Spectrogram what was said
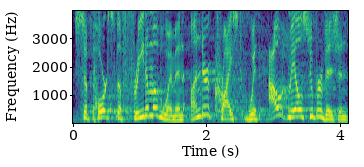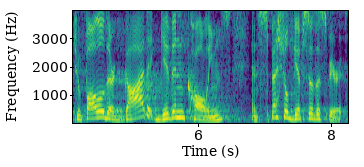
supports the freedom of women under Christ without male supervision to follow their God given callings and special gifts of the Spirit,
